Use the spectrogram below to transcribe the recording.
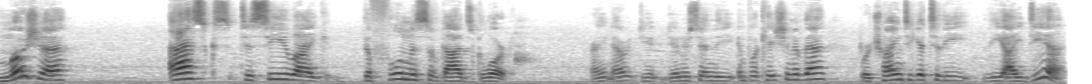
Moshe asks to see like the fullness of God's glory. Right? Now, do you, do you understand the implication of that? We're trying to get to the, the idea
